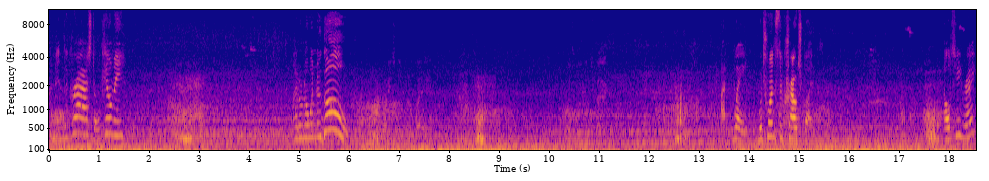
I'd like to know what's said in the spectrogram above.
I'm in the grass. Don't kill me. I don't know when to go. Wait, which one's the crouch button? LT, right?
